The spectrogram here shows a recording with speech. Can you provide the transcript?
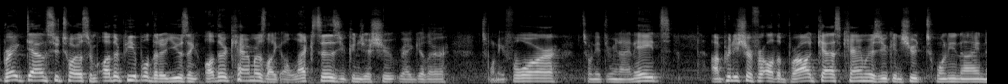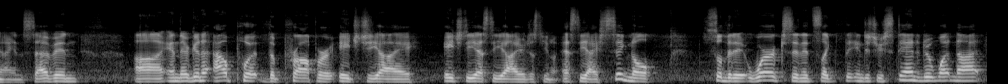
breakdowns tutorials from other people that are using other cameras like Alexas. You can just shoot regular 24, 2398. I'm pretty sure for all the broadcast cameras, you can shoot 2997. Uh, and they're going to output the proper HDI, HDSDI or just, you know, SDI signal so that it works and it's like the industry standard and whatnot.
